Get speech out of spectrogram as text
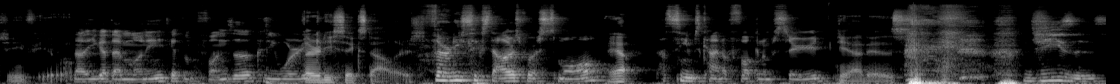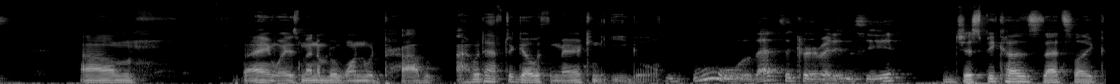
G Fuel. Now you got that money, get them funds up because you worried. Thirty six dollars. Thirty six dollars for a small. Yeah. That seems kind of fucking absurd. Yeah, it is. Jesus. Um, but anyways, my number one would probably I would have to go with American Eagle, Ooh, that's a curve I didn't see. just because that's like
